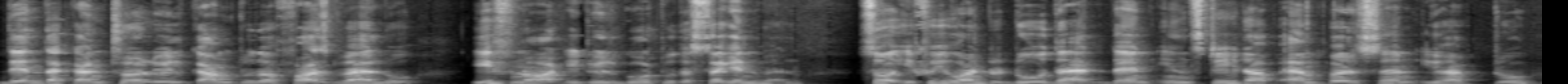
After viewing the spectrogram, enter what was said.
then the control will come to the first value. If not it will go to the second value. So if you want to do that then instead of ampersand you have to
